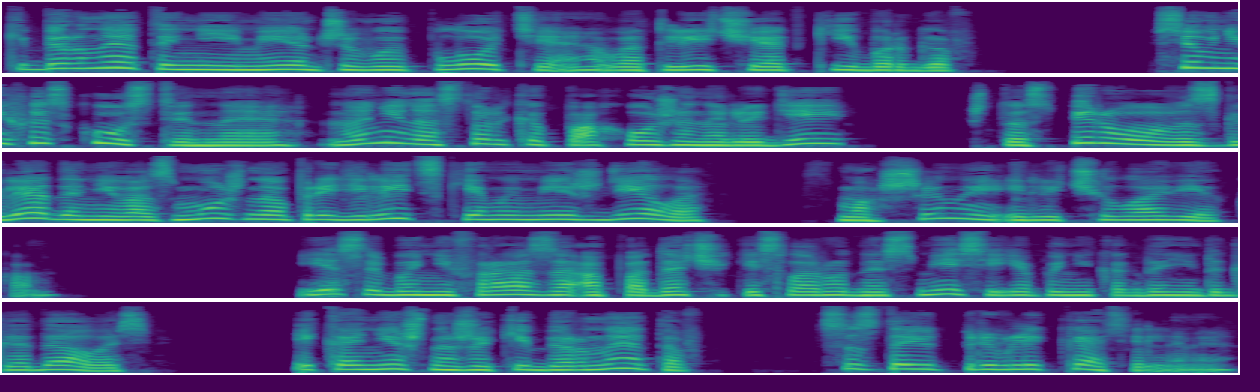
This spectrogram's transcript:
Кибернеты не имеют живой плоти, в отличие от киборгов. Все у них искусственное, но не настолько похожи на людей, что с первого взгляда невозможно определить, с кем имеешь дело, с машиной или человеком. Если бы не фраза о подаче кислородной смеси, я бы никогда не догадалась. И, конечно же, кибернетов создают привлекательными.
